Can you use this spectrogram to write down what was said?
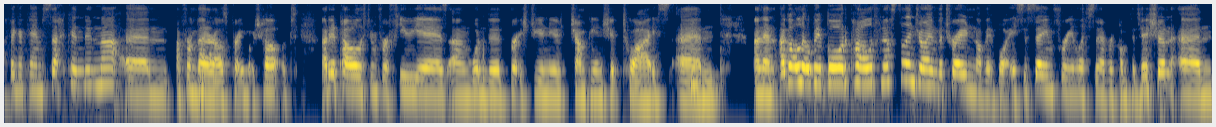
I think I came second in that. Um, and from there, I was pretty much hooked. I did powerlifting for a few years and won the British Junior Championship twice. Um, mm-hmm. And then I got a little bit bored of powerlifting. I'm still enjoying the training of it, but it's the same three lifts in every competition. Um,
